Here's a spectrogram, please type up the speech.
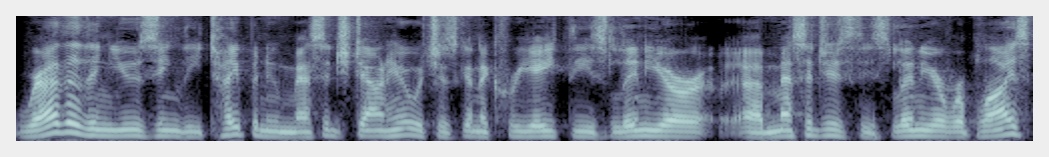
rather than using the type a new message down here, which is going to create these linear uh, messages, these linear replies,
